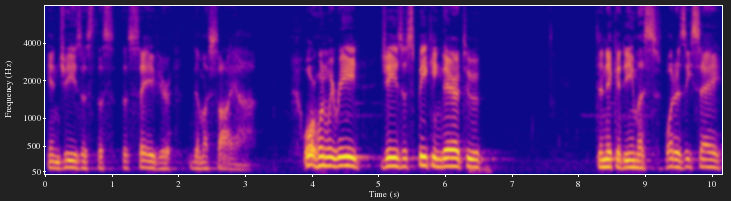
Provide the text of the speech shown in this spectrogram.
in Jesus, the, the Savior, the Messiah. Or when we read Jesus speaking there to, to Nicodemus, what does he say?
